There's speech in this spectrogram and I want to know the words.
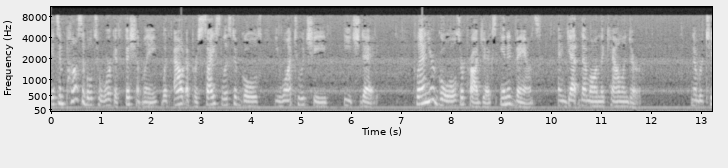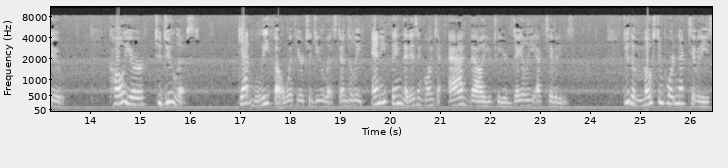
It's impossible to work efficiently without a precise list of goals you want to achieve each day. Plan your goals or projects in advance and get them on the calendar. Number two, call your to-do list. Get lethal with your to-do list and delete anything that isn't going to add value to your daily activities. Do the most important activities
